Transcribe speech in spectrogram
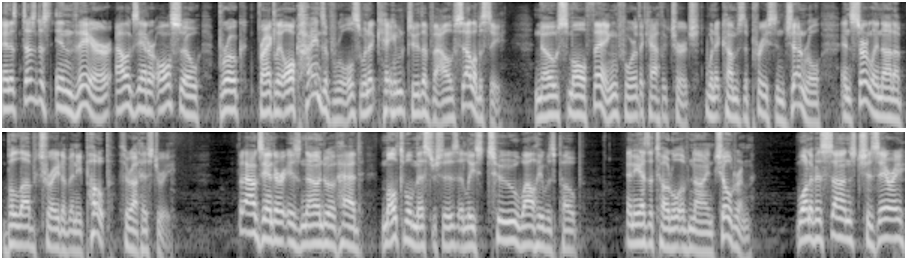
And it doesn't just end there. Alexander also broke, frankly, all kinds of rules when it came to the vow of celibacy. No small thing for the Catholic Church when it comes to priests in general, and certainly not a beloved trait of any pope throughout history. But Alexander is known to have had multiple mistresses, at least two while he was pope and he has a total of nine children. One of his sons, Cesare,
